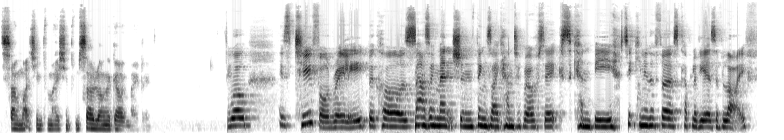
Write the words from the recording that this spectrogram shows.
so much information from so long ago, maybe? Well, it's twofold, really, because as I mentioned, things like antibiotics can be, particularly in the first couple of years of life,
